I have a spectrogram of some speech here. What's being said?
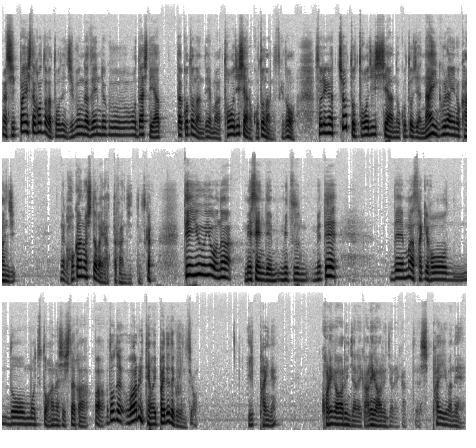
う。失敗したことが当然自分が全力を出してやったことなんで、まあ、当事者のことなんですけどそれがちょっと当事者のことじゃないぐらいの感じ。なんか他の人がやった感じっていうんですか。っていうような目線で見つめてでまあ先ほどもちょっとお話ししたか、まあ、当然悪い点はいっぱい出てくるんですよ。いっぱいね。これが悪いんじゃないかあれが悪いんじゃないかって。失敗はね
